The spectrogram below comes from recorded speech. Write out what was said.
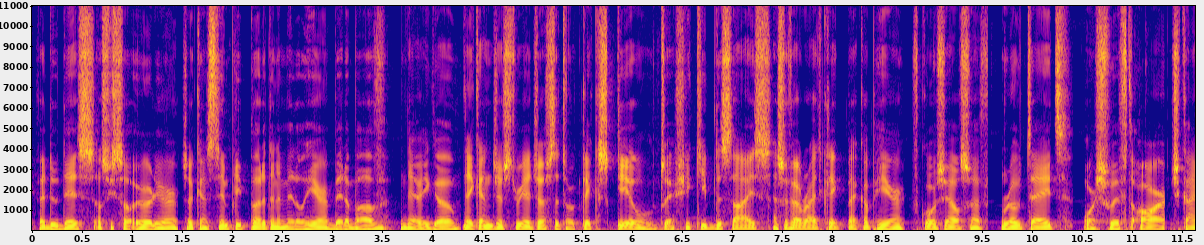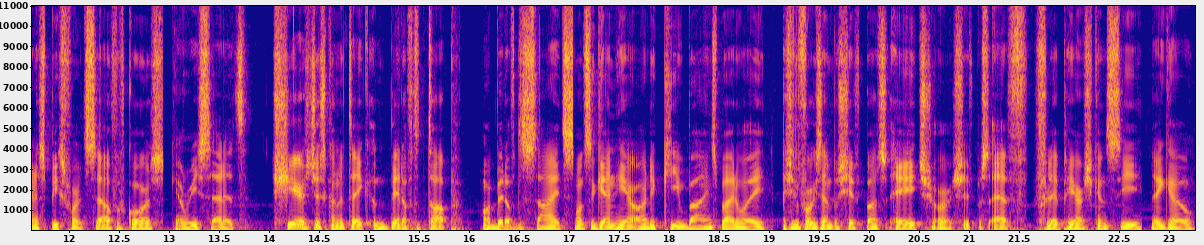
if I do this, as we saw earlier, so I can simply put it in the middle here, a bit above. There you go. They can just readjust it or click scale to actually keep the size. And so if I right click back up here, of course, we also have rotate or shift R, which kind of speaks for itself, of course. You can reset it. Shear is just going to take a bit of the top or a bit of the sides. Once again, here are the key binds, by the way. If you do, for example, Shift plus H or Shift plus F, flip here, as you can see, there you go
